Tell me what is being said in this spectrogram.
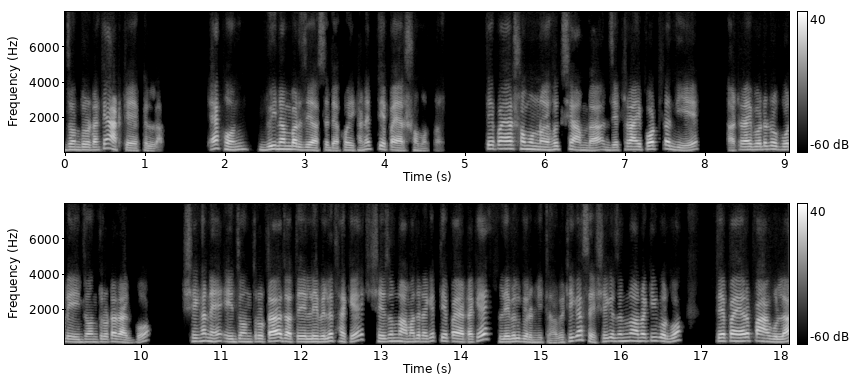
যন্ত্রটাকে আটকাইয়ে ফেললাম। এখন দুই নাম্বার যে আছে দেখো এখানে তেপায়ার সমন্বয়। তেপায়ার সমন্বয় হচ্ছে আমরা যে ট্রাইপডটা দিয়ে ট্রাইপডের উপর এই যন্ত্রটা রাখব, সেখানে এই যন্ত্রটা যাতে লেভেলে থাকে সেই জন্য আমাদের আগে তেপায়াটাকে লেভেল করে নিতে হবে, ঠিক আছে? সেজন্য আমরা কি করব? তেপায়ার পা গুলা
